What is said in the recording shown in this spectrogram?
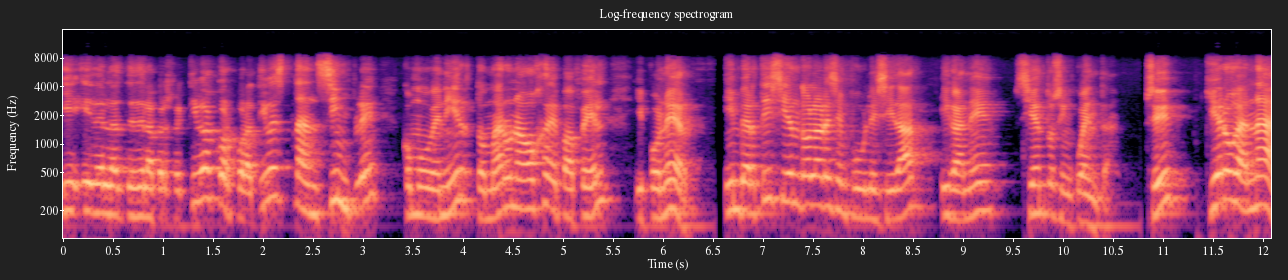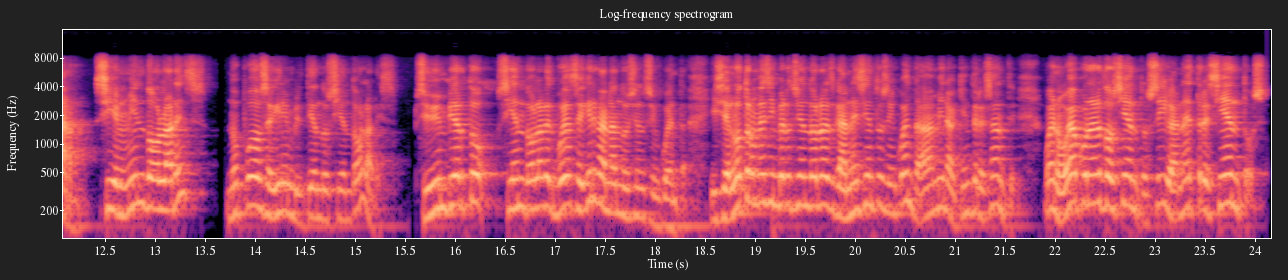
Y, desde la perspectiva corporativa es tan simple como venir, tomar una hoja de papel y poner, invertí 100 dólares en publicidad y gané 150, ¿sí? Quiero ganar 100 mil dólares, no puedo seguir invirtiendo 100 dólares. Si yo invierto 100 dólares, voy a seguir ganando 150. Y si el otro mes invierto 100 dólares, gané 150. Ah, mira, qué interesante. Bueno, voy a poner 200. Sí, gané 300.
